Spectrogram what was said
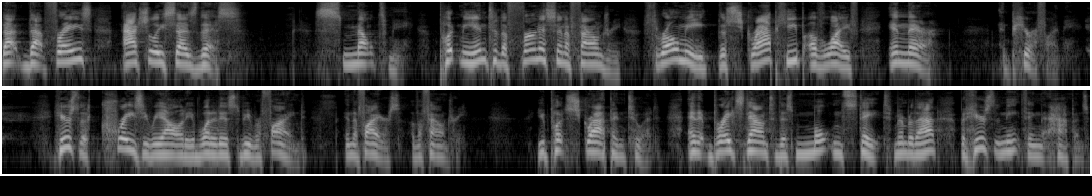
That, that phrase actually says this smelt me, put me into the furnace in a foundry, throw me, the scrap heap of life, in there, and purify me. Here's the crazy reality of what it is to be refined in the fires of a foundry. You put scrap into it, and it breaks down to this molten state. Remember that? But here's the neat thing that happens.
